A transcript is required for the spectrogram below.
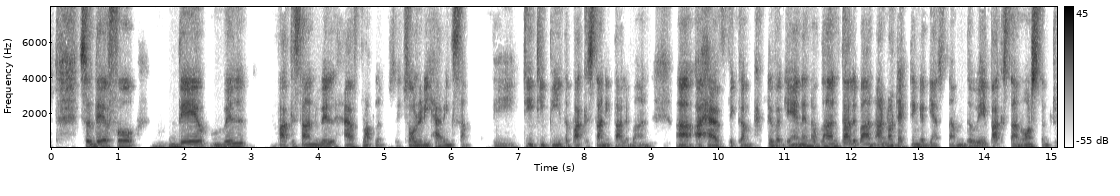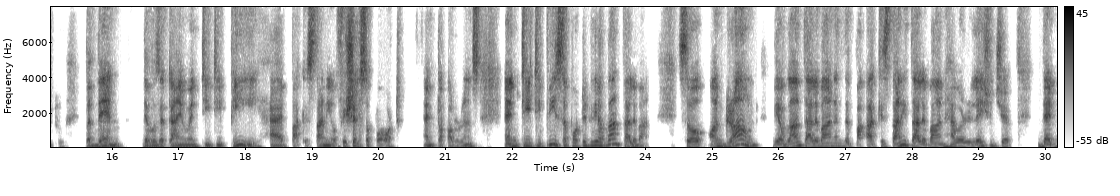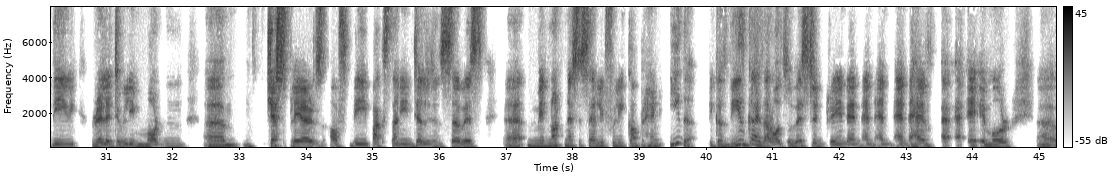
So therefore, they will, Pakistan will have problems. It's already having some. The TTP, the Pakistani Taliban, uh, have become active again, and Afghan Taliban are not acting against them the way Pakistan wants them to do. But then there was a time when TTP had Pakistani official support and tolerance. And TTP supported the Afghan Taliban. So on ground, the Afghan Taliban and the Pakistani Taliban have a relationship that the relatively modern um, chess players of the Pakistani intelligence service uh, may not necessarily fully comprehend either because these guys are also Western trained and and and, and have a, a more uh,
